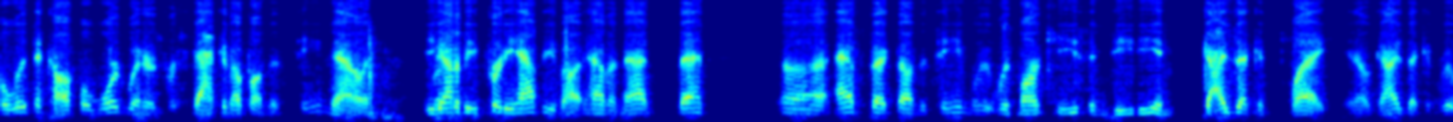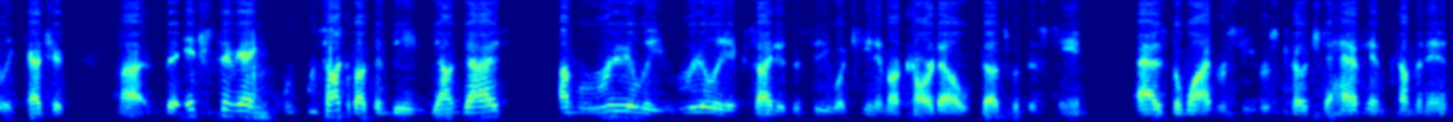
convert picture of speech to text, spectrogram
Biletnikoff Award winners we're stacking up on this team now, and you got to be pretty happy about having that that uh, aspect on the team with, with Marquise and Dede and guys that can play. You know, guys that can really catch it. Uh, the interesting thing we, we talk about them being young guys. I'm really, really excited to see what Keenan McCardell does with this team as the wide receivers coach. To have him coming in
